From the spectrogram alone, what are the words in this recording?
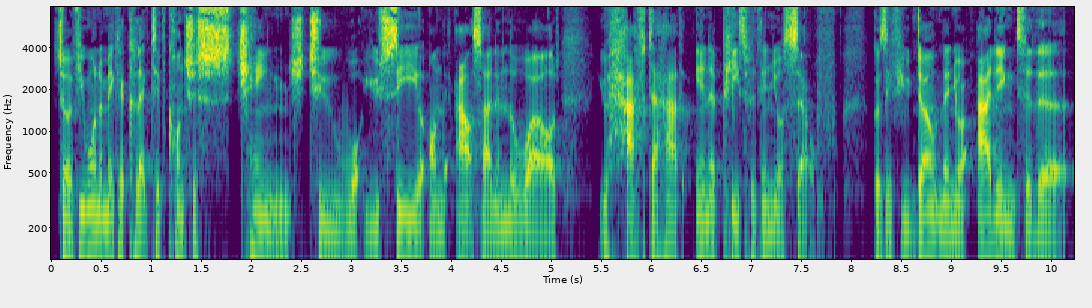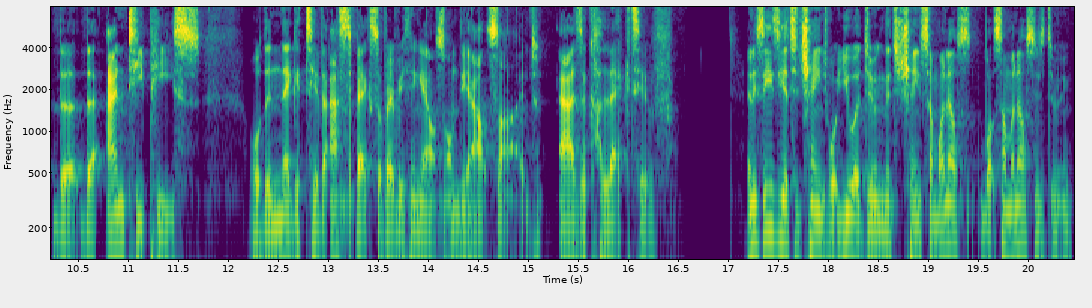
So if you want to make a collective conscious change to what you see on the outside in the world, you have to have inner peace within yourself because if you don't then you're adding to the the the anti peace or the negative aspects of everything else on the outside as a collective. And it's easier to change what you are doing than to change someone else what someone else is doing.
